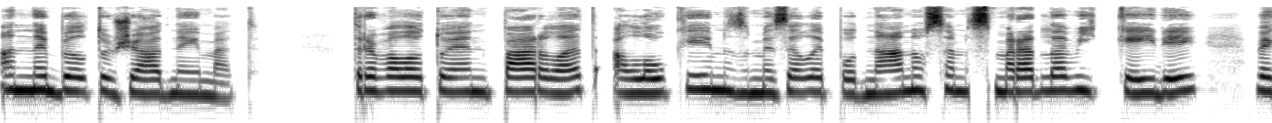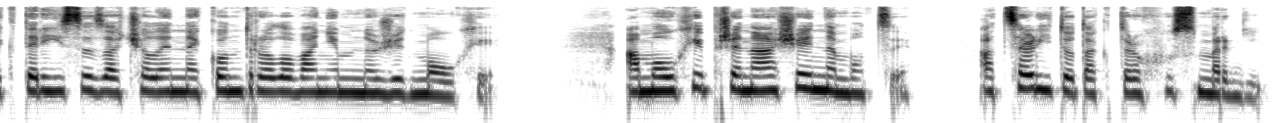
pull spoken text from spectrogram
a nebyl to žádný med. Trvalo to jen pár let a louky jim zmizely pod nánosem smradlavý kejdy, ve který se začaly nekontrolovaně množit mouchy. A mouchy přenášejí nemoci. A celý to tak trochu smrdí.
